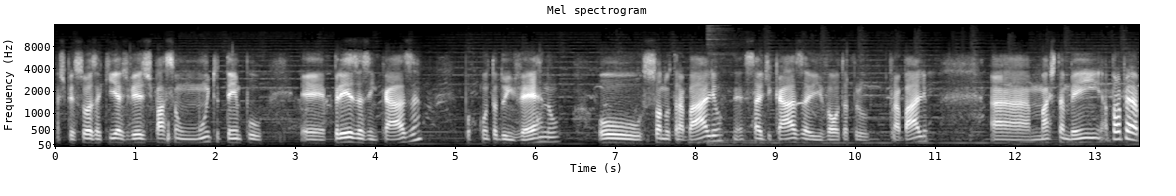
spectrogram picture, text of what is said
As pessoas aqui às vezes passam muito tempo é, presas em casa por conta do inverno ou só no trabalho, né? sai de casa e volta para o trabalho. Ah, mas também a própria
